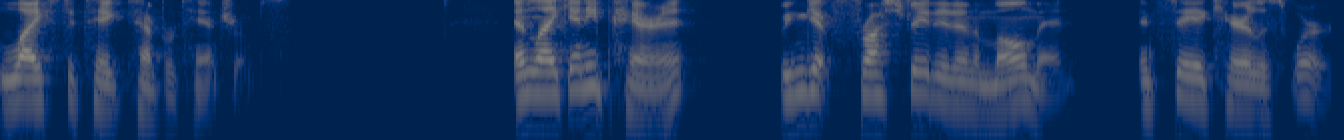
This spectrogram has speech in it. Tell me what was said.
likes to take temper tantrums. And like any parent, we can get frustrated in a moment and say a careless word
